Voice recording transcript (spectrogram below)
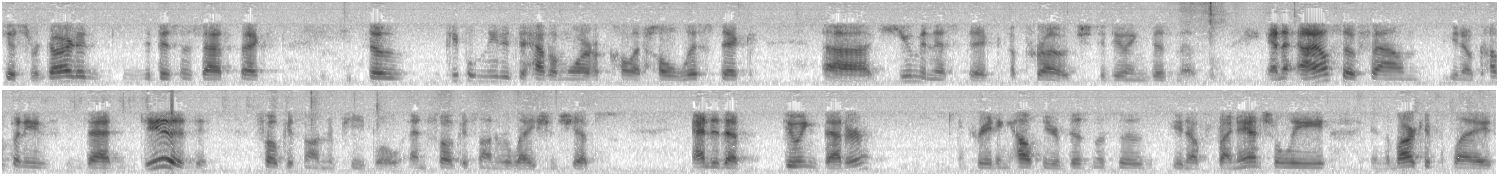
disregarded the business aspects. So people needed to have a more call it holistic, uh, humanistic approach to doing business. And I also found you know companies that did focus on the people and focus on relationships ended up doing better and creating healthier businesses. You know, financially in the marketplace,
